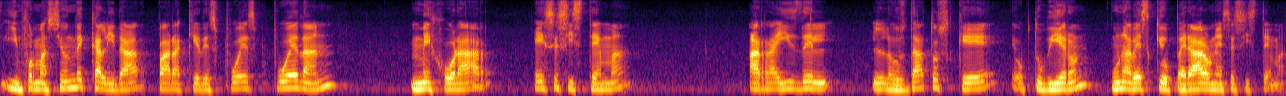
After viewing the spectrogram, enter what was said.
información de calidad para que después puedan mejorar ese sistema a raíz de los datos que obtuvieron una vez que operaron ese sistema.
